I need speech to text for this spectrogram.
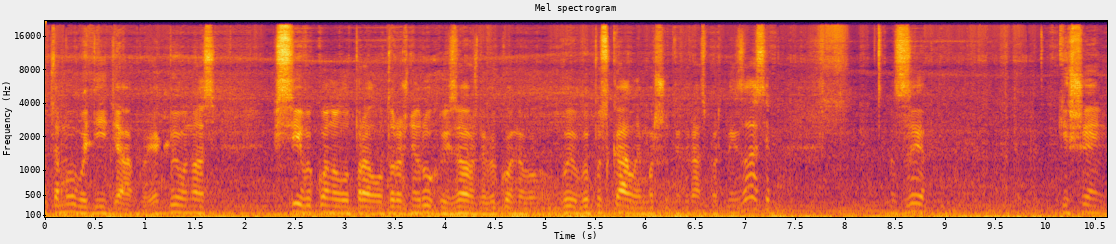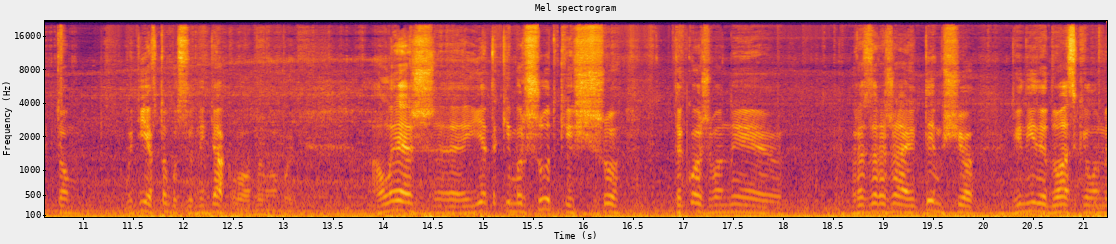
і тому водій дякую. Якби у нас всі виконували правила дорожнього руху і завжди виконували, випускали маршрутний транспортний засіб з кишень, то водій автобусу не дякував би, мабуть. Але ж е, є такі маршрутки, що також вони розражають тим, що він їде 20 км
